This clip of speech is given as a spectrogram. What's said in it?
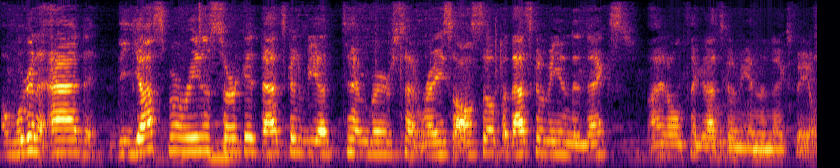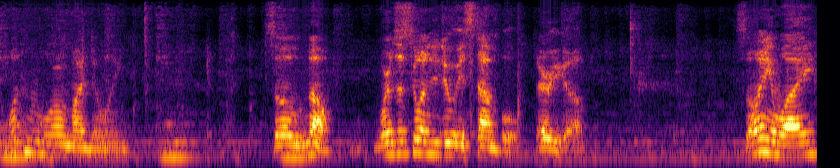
We're going to add the Yas Marina circuit. That's going to be a 10% race also, but that's going to be in the next... I don't think that's going to be in the next video. What in the world am I doing? So, no. We're just going to do Istanbul. There you go. So anyway,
